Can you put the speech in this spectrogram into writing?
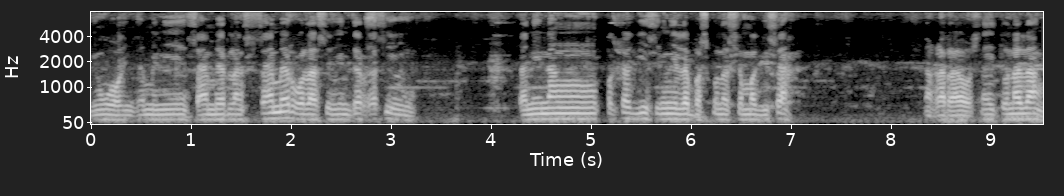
walking walking kami ni summer lang sa summer. Wala si winter kasi kaninang pagkagising nilabas ko na siya mag-isa. Nakaraos na ito na lang.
